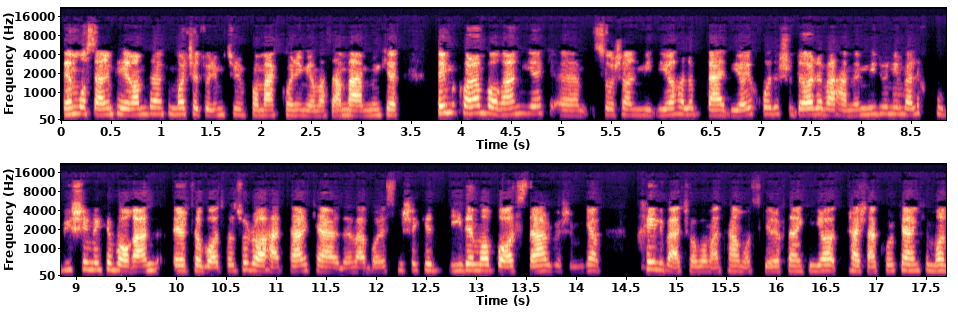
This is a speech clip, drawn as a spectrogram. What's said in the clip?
به مستقیم پیغام دادن که ما چطوری می‌تونیم کمک کنیم یا مثلا ممنون که فکر می‌کنم واقعا یک سوشال میدیا حالا بدی های خودش رو داره و همه می‌دونیم ولی خوبیش اینه که واقعا ارتباطات رو راحت تر کرده و باعث میشه که دید ما بازتر بشه. میگم خیلی بچه ها با من تماس گرفتن که یا تشکر کردن که ما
